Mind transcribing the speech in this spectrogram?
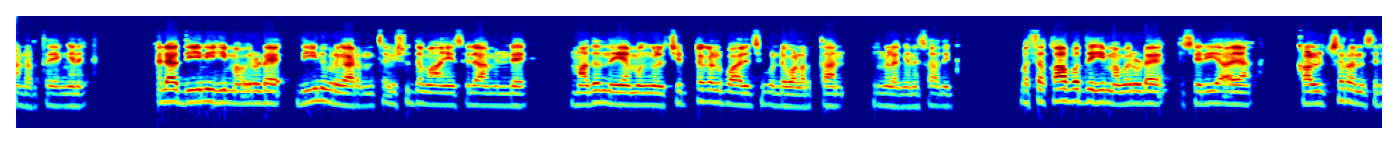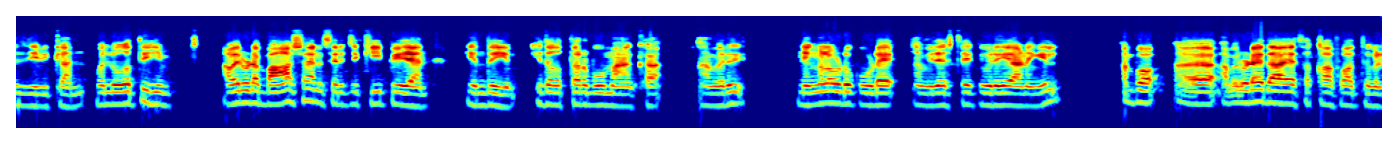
നടത്ത എങ്ങനെ അല്ല ദീനിഹിം അവരുടെ ദീനു പ്രകാരം വിശുദ്ധമായ ഇസ്ലാമിന്റെ മത നിയമങ്ങൾ ചിട്ടകൾ പാലിച്ചുകൊണ്ട് വളർത്താൻ നിങ്ങൾ എങ്ങനെ സാധിക്കും വസഖാബത്തിഹിം അവരുടെ ശരിയായ കൾച്ചർ അനുസരിച്ച് ജീവിക്കാൻ വലുഹത്തിഹിം അവരുടെ ഭാഷ അനുസരിച്ച് കീപ്പ് ചെയ്യാൻ എന്ത് ചെയ്യും? ഇത് തർബുമാക്ക അവർ നിങ്ങളോട് കൂടെ വിദേശത്തേക്ക് വരികയാണെങ്കിൽ അപ്പോൾ അവരുടേതായ സക്കാഫാത്തുകൾ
